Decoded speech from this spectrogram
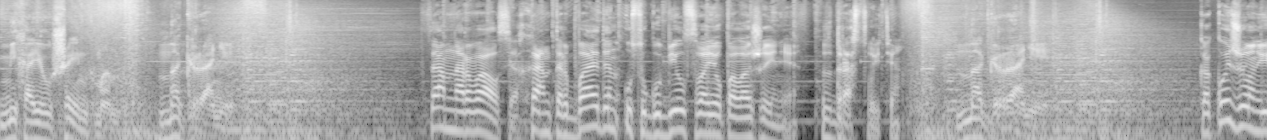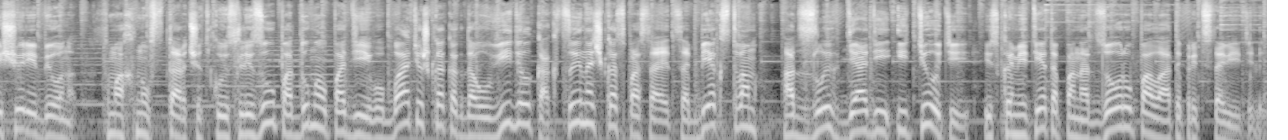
Михаил Шейнгман. На грани. Сам нарвался. Хантер Байден усугубил свое положение. Здравствуйте. На грани. Какой же он еще ребенок? Смахнув старческую слезу, подумал поди его батюшка, когда увидел, как сыночка спасается бегством от злых дядей и тетей из Комитета по надзору Палаты представителей.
